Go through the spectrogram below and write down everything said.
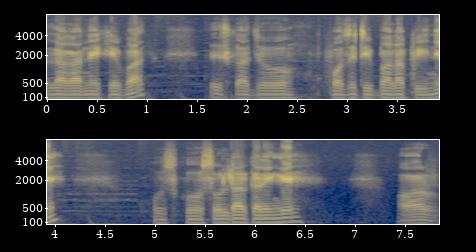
लगाने के बाद इसका जो पॉजिटिव वाला पिन है उसको सोल्डर करेंगे और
